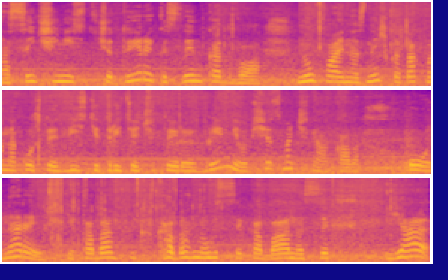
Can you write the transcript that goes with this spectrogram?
Насиченість 4, кислинка 2. Ну, файна знижка, так вона коштує 234 гривні. Взагалі смачна кава. О, нарешті, каба, кабаноси, кабаноси. Я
